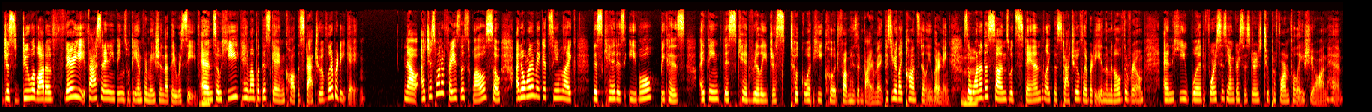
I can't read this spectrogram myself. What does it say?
just do a lot of very fascinating things with the information that they receive. And so, he came up with this game called the Statue of Liberty game. Now, I just want to phrase this well. So, I don't want to make it seem like this kid is evil because I think this kid really just took what he could from his environment because you're like constantly learning. So, mm-hmm. one of the sons would stand like the Statue of Liberty in the middle of the room and he would force his younger sisters to perform fellatio on him.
